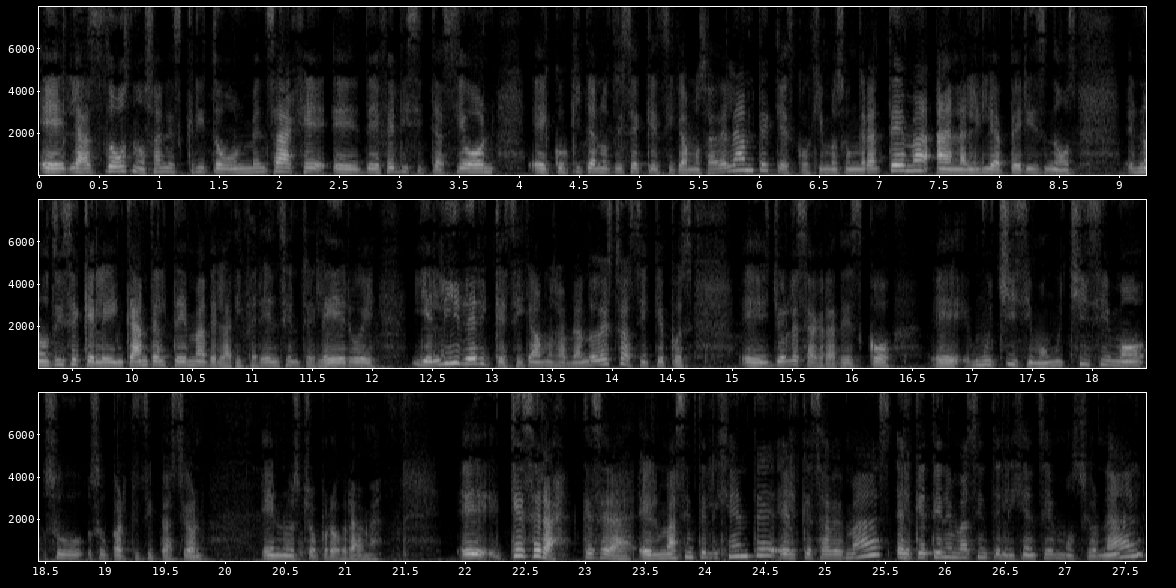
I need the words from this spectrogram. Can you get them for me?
Eh, las dos nos han escrito un mensaje eh, de felicitación. Eh, Cuquita nos dice que sigamos adelante, que escogimos un gran tema. Ana Lilia Pérez nos, eh, nos dice que le encanta el tema de la diferencia entre el héroe y el líder y que sigamos hablando de esto. Así que pues eh, yo les agradezco eh, muchísimo, muchísimo su, su participación en nuestro programa. Eh, ¿Qué será? ¿Qué será? ¿El más inteligente? ¿El que sabe más? ¿El que tiene más inteligencia emocional?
